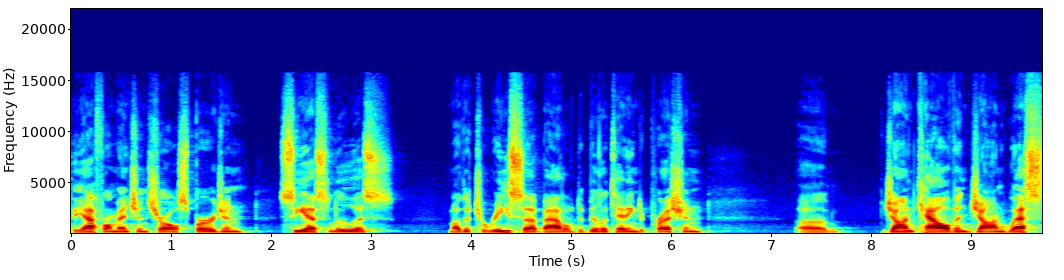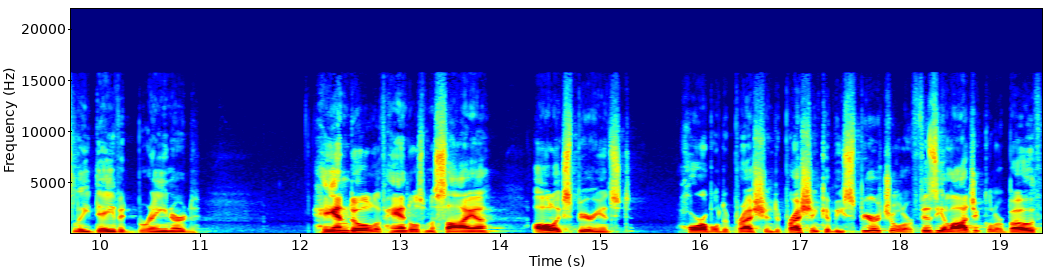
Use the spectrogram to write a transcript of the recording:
the aforementioned Charles Spurgeon, C.S. Lewis, Mother Teresa battled debilitating depression. Uh, John Calvin, John Wesley, David Brainerd, Handel of Handel's Messiah, all experienced horrible depression. Depression can be spiritual or physiological or both,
